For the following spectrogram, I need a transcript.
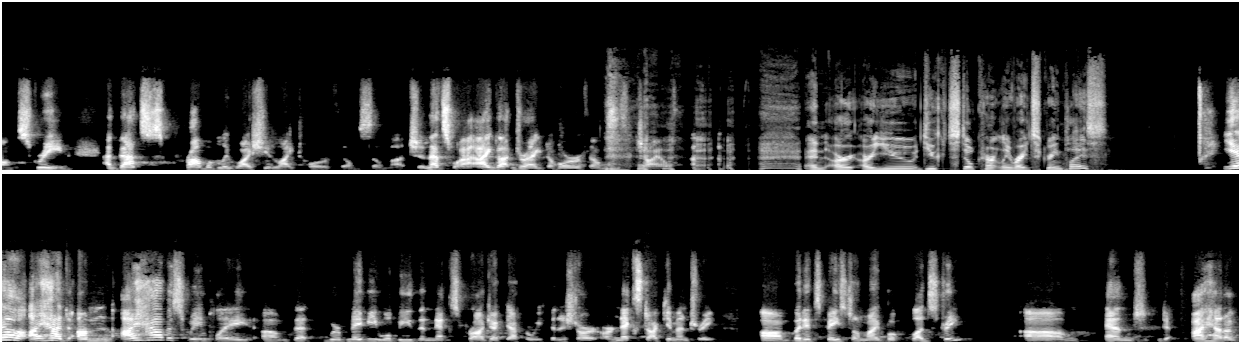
on the screen, and that's probably why she liked horror films so much, and that's why I got dragged to horror films as a child. and are are you? Do you still currently write screenplays? Yeah, I had um I have a screenplay um that where maybe will be the next project after we finish our, our next documentary. Um, but it's based on my book Bloodstream. Um, and I had a,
